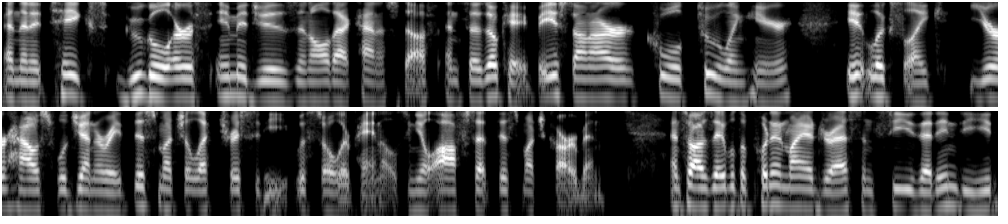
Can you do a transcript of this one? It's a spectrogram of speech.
And then it takes Google Earth images and all that kind of stuff and says, okay, based on our cool tooling here, it looks like your house will generate this much electricity with solar panels and you'll offset this much carbon. And so I was able to put in my address and see that indeed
